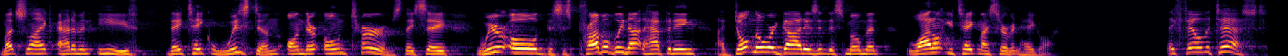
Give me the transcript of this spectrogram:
Much like Adam and Eve, they take wisdom on their own terms. They say, We're old. This is probably not happening. I don't know where God is in this moment. Why don't you take my servant Hagar? They fail the test.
